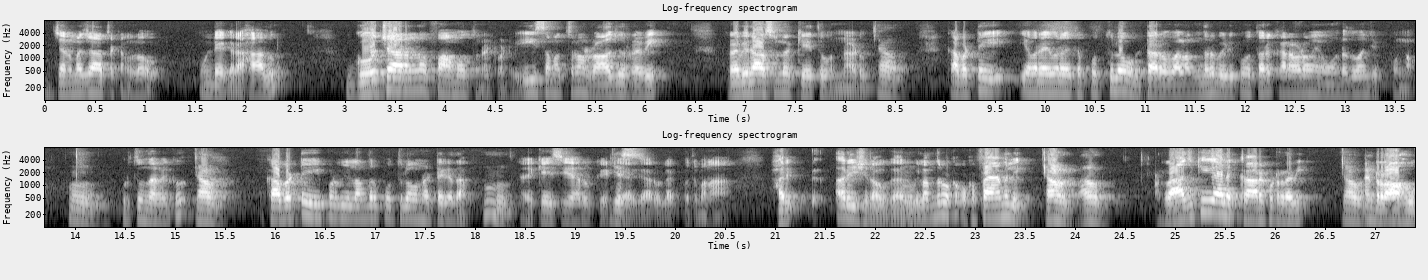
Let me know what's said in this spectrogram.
జన్మజాతకంలో ఉండే గ్రహాలు గోచారంలో ఫామ్ అవుతున్నటువంటివి. ఈ సంవత్సరం రాజు రవి రవి రాశిలో కేతు ఉన్నాడు. అవును. కాబట్టి ఎవరెవరైతే పొత్తులో ఉంటారో వాళ్ళందరూ విడిపోతారు కలవడం ఏమి ఉండదు అని చెప్పుకున్నాం. గుర్తుందా మీకు? అవును. కాబట్టి ఇప్పుడు వీళ్ళందరూ పొత్తులో ఉన్నట్టే కదా? కేసీఆర్ కేటీఆర్ గారు లేకపోతే మన హరి హరీష్ రావు గారు వీళ్ళందరూ ఒక ఒక ఫ్యామిలీ. అవును అవును. రాజకీయాలకు కారకుడు రవి అండ్ రాహు.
